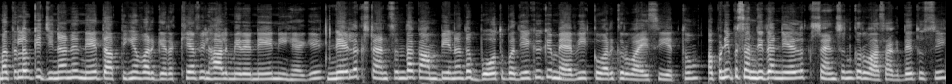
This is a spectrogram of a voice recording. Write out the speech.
ਮਤਲਬ ਕਿ ਜਿਨ੍ਹਾਂ ਨੇ ਨੇ ਦਾਤੀਆਂ ਵਰਗੇ ਰੱਖਿਆ ਫਿਲਹਾਲ ਮੇਰੇ ਨੇ ਨਹੀਂ ਹੈਗੇ। ਨੇਲ ਐਕਸਟੈਂਸ਼ਨ ਦਾ ਕੰਮ ਵੀ ਇਹਨਾਂ ਦਾ ਬਹੁਤ ਵਧੀਆ ਕਿਉਂਕਿ ਮੈਂ ਵੀ ਇੱਕ ਵਾਰ ਕਰਵਾਈ ਸੀ ਇੱਥੋਂ। ਆਪਣੀ ਪਸੰਦੀਦਾ ਨੇਲ ਐਕਸਟੈਂਸ਼ਨ ਕਰਵਾ ਸਕਦੇ ਤੁਸੀਂ।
